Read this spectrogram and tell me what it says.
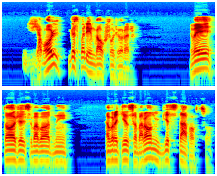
— Я воль, господин Гауштфюрер. — Вы тоже свободны. — обратился барон к гестаповцу.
